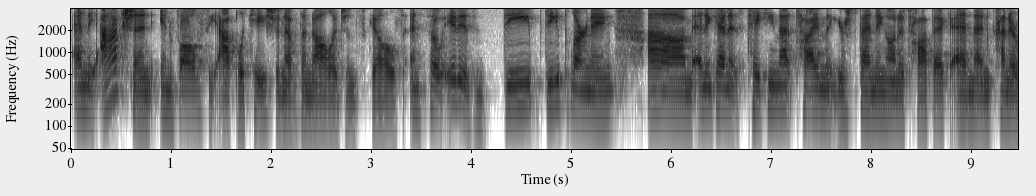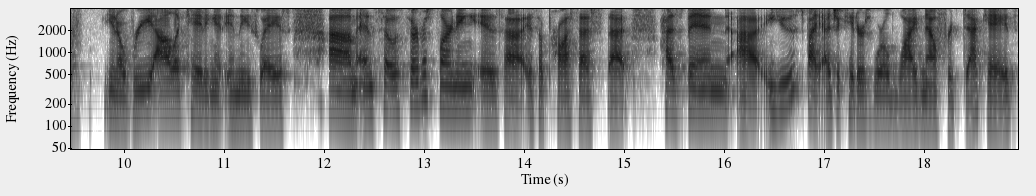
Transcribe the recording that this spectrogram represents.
And the action involves the application of the knowledge and skills. And so it is deep, deep learning. Um, and again, it's taking that time that you're spending on a topic and then kind of you know reallocating it in these ways. Um, and so service learning is uh, is a process that has been uh, used by educators worldwide now for decades.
